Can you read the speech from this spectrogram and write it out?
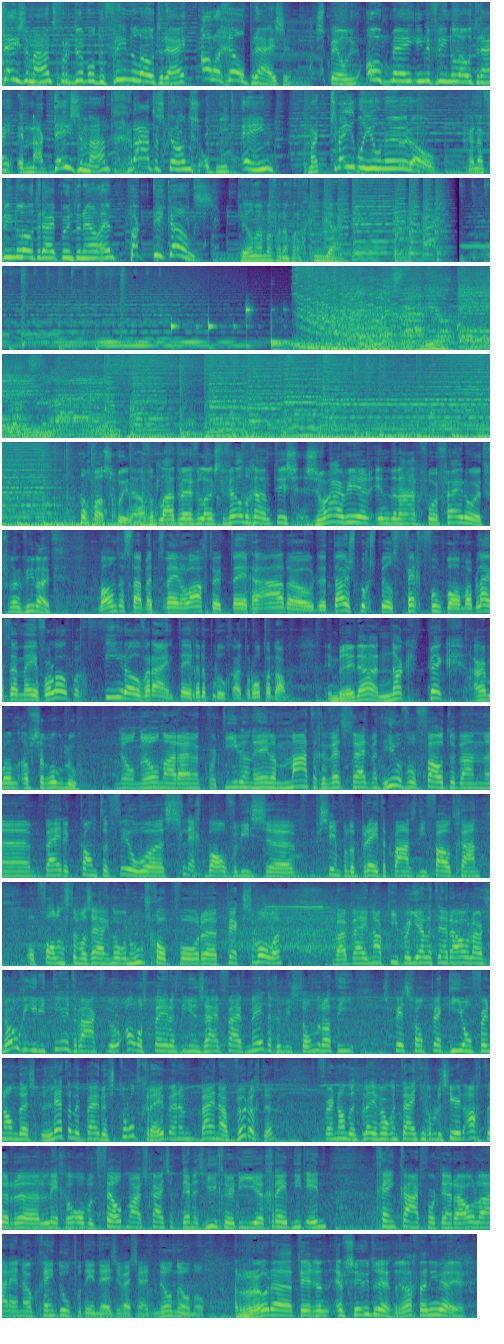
Deze maand verdubbelt de Vriendenloterij alle geldprijzen. Speel nu ook mee in de Vriendenloterij en maak deze maand gratis kans op niet 1, maar 2 miljoen euro. Ga naar vriendenloterij.nl en pak die kans. Deelname vanaf 18 jaar. Nogmaals, goedenavond. Laten we even langs de velden gaan. Het is zwaar weer in Den Haag voor Feyenoord. Frank Wieluid. Want het staat met 2-0 achter tegen ADO. De thuisploeg speelt vechtvoetbal, maar blijft daarmee voorlopig 4 overeind tegen de ploeg uit Rotterdam. In Breda, NAC, PEC, Arman Afsaroglu. 0-0 na ruim een kwartier. Een hele matige wedstrijd met heel veel fouten aan uh, beide kanten. Veel uh, slecht balverlies, uh, simpele breedte pasen die fout gaan. Opvallendste was eigenlijk nog een hoekschop voor uh, Pek Zwolle. Waarbij nakkeeper Jellet en Rauwelaar zo geïrriteerd raakten door alle spelers die in zijn 5 meter gebied stonden. Dat die spits van Pek Guillaume Fernandes letterlijk bij de strot greep en hem bijna wurgde. Fernandes bleef ook een tijdje geblesseerd achter liggen op het veld. Maar scheidsrechter Dennis Hieger die greep niet in. Geen kaart voor Ten Rauwelaar en ook geen doelpunt in deze wedstrijd. 0-0 nog. Roda tegen FC Utrecht. Rachta Niemeyer.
